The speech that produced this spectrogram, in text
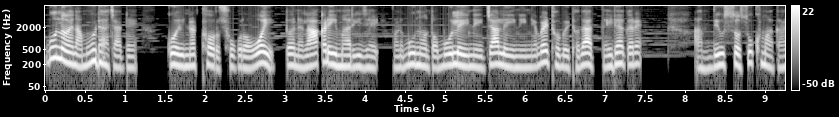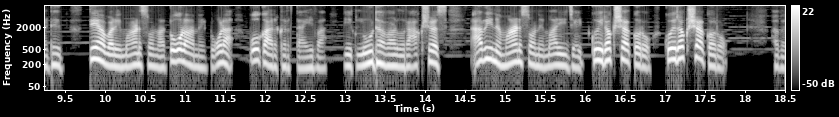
બુનો એના મોઢા ચાટે. કોઈ નઠોર છોકરો હોય તો એને લાકડી મારી જાય, પણ બુનો તો બોલે નહીં ચાલે નહીં ને બેઠો બેઠો દાંત કાઢ્યા કરે. આમ દિવસો સુખમાં કાઢે. ત્યાં વાળી માણસોના ટોળા ને ટોળા પોકાર કરતા આવ્યા. એક લોઢાવાળો રાક્ષસ આવીને માણસોને મારી જાય. કોઈ રક્ષા કરો, કોઈ રક્ષા કરો. હવે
